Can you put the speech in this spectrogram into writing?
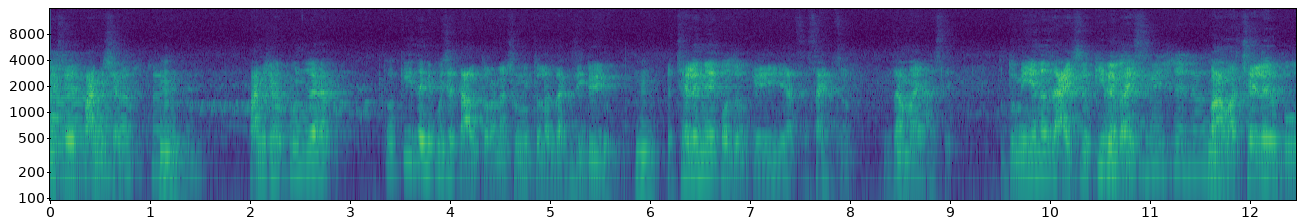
কইছে পানি সাগর পানি সাগর কোন জায়গা? তো কি জানি কইছে তালতলা না শনিতলা যাক জিডইও ছেলে মেয়ে কজন? এই আছে জামাই আছে। তুমি এনে যে আইছো কি ভাবে আইছো? বা আমার ছেলের বউ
